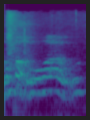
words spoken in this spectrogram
whoa, whoa.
